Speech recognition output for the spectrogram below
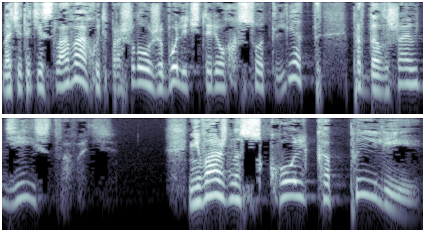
значит, эти слова, хоть прошло уже более 400 лет, продолжают действовать. Неважно, сколько пыли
